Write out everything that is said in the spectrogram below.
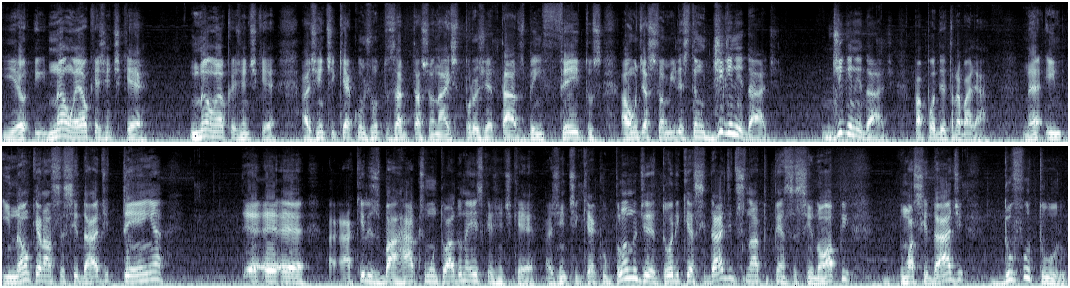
E, eu, e não é o que a gente quer. Não é o que a gente quer. A gente quer conjuntos habitacionais projetados, bem feitos, aonde as famílias tenham dignidade. Dignidade para poder trabalhar. Né? E, e, não que a nossa cidade tenha é, é, é, aqueles barracos montuados não é isso que a gente quer. A gente quer que o plano diretor e que a cidade de Sinop pense Sinop, uma cidade do futuro,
